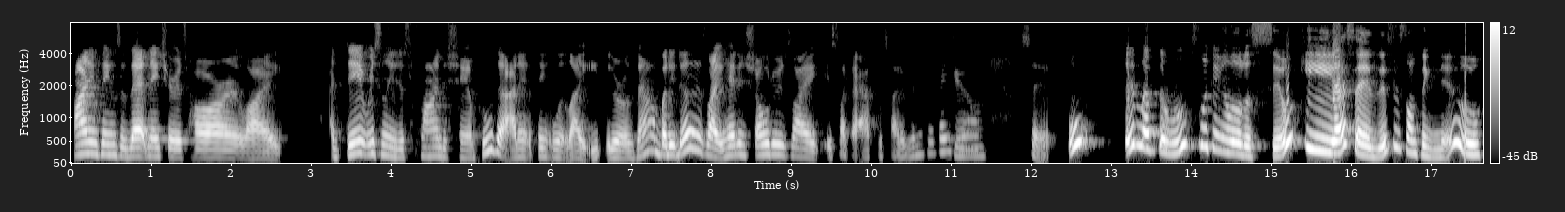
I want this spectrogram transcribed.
finding things of that nature is hard. Like I did recently just find a shampoo that I didn't think would like eat the girls down, but it does. Like Head and Shoulders, like it's like an apple cider vinegar based one. Said, ooh, it left the roots looking a little silky. I said, this is something new.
